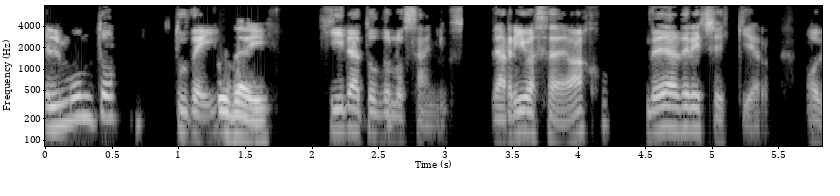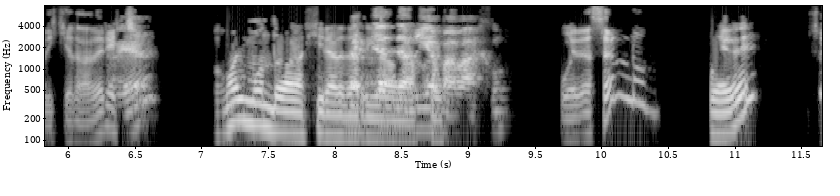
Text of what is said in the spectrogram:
El mundo today Today. gira todos los años, de arriba hacia abajo, de la derecha a izquierda, o de izquierda a derecha. ¿Cómo el mundo va a girar de arriba de abajo? arriba para abajo. ¿Puede hacerlo? ¿Puede? Sí,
